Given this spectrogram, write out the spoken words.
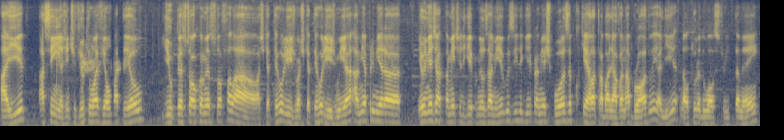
aí, assim, a gente viu que um avião bateu e o pessoal começou a falar, acho que é terrorismo, acho que é terrorismo. E a, a minha primeira eu imediatamente liguei para meus amigos e liguei para minha esposa, porque ela trabalhava na Broadway, ali, na altura do Wall Street também,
